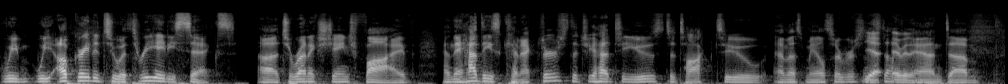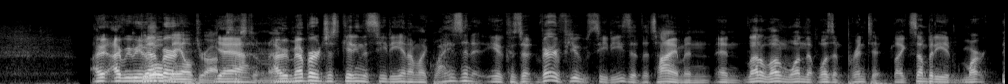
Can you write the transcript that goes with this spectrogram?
we we upgraded to a 386 uh, to run Exchange Five, and they had these connectors that you had to use to talk to MS Mail servers and Yeah, stuff. everything. And um, I, I remember mail drop yeah, system, I remember just getting the CD, and I'm like, why isn't it? You know, because very few CDs at the time, and and let alone one that wasn't printed. Like somebody had marked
